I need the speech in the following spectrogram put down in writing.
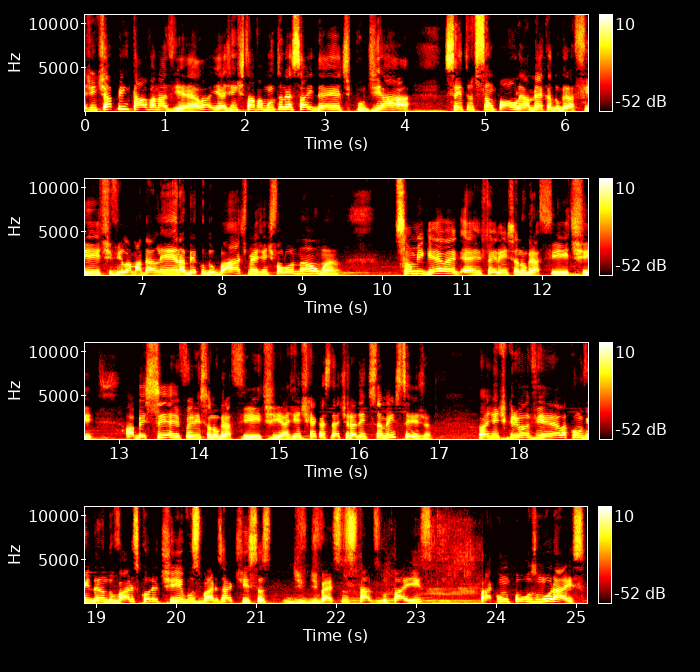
A gente já pintava na viela e a gente estava muito nessa ideia, tipo, de ah, Centro de São Paulo é a meca do grafite, Vila Madalena, Beco do Batman. E a gente falou, não, mano. São Miguel é, é referência no grafite, ABC é referência no grafite e a gente quer que a cidade de Tiradentes também seja. Então a gente criou a Viela convidando vários coletivos, vários artistas de diversos estados do país para compor os murais.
